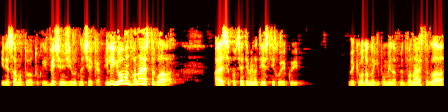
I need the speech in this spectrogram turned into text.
И не само тоа, тука и вечен живот не чека. Или Јован 12 глава. Ајде се подсетиме на тие стихови кои веќе одамна ги поминавме, 12 глава,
